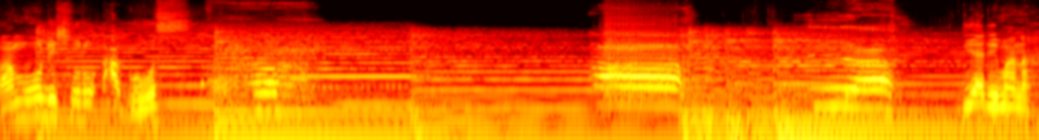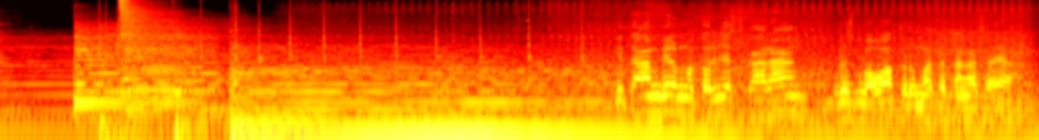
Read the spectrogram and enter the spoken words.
Kamu disuruh Agus. Dia di mana? Kita ambil motornya sekarang, terus bawa ke rumah tetangga saya.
